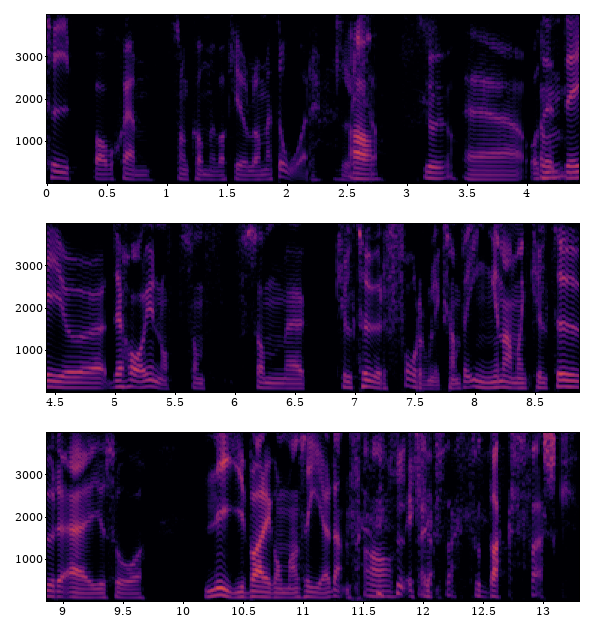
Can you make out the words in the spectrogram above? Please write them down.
typ av skämt som kommer vara kul om ett år. Liksom. Ja. Eh, och det, Mm. det, är ju, det har ju något som, som eh, kulturform, liksom, för ingen annan kultur är ju så ny varje gång man ser den. Ja, liksom. exakt. Så dagsfärsk.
